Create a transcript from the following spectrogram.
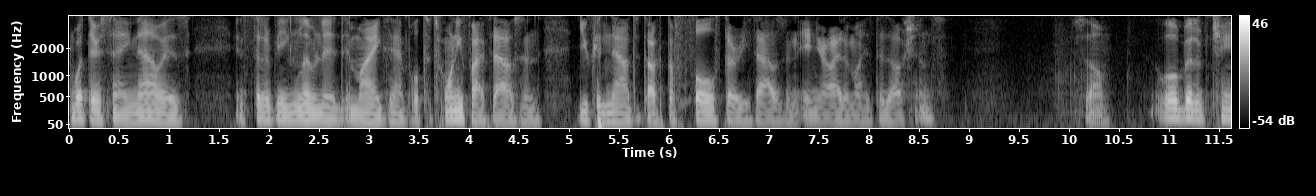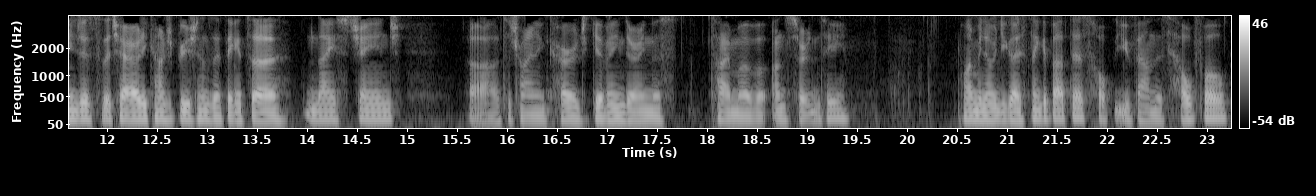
What they're saying now is instead of being limited in my example to 25,000, you can now deduct the full 30,000 in your itemized deductions. So, a little bit of changes to the charity contributions. I think it's a nice change uh, to try and encourage giving during this time of uncertainty. Let me know what you guys think about this. Hope you found this helpful.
